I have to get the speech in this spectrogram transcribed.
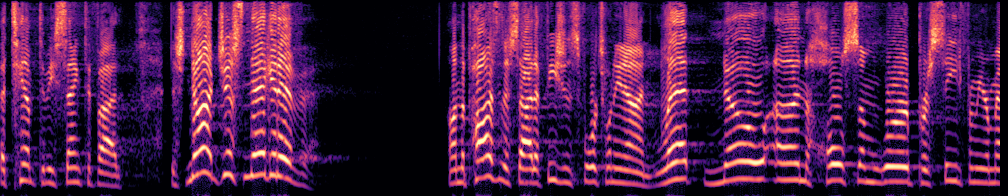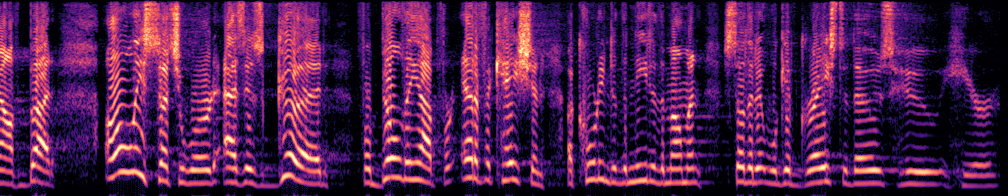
attempt to be sanctified. It's not just negative. On the positive side, Ephesians 4:29, let no unwholesome word proceed from your mouth, but only such a word as is good for building up, for edification, according to the need of the moment, so that it will give grace to those who hear.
